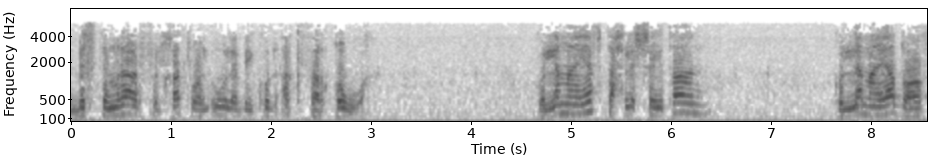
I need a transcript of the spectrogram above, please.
باستمرار في الخطوة الأولى بيكون أكثر قوة. كلما يفتح للشيطان كلما يضعف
